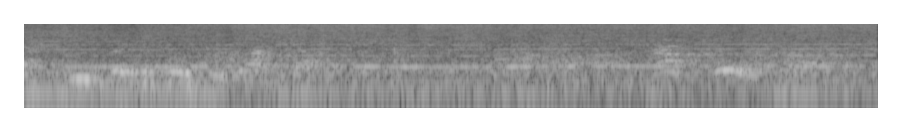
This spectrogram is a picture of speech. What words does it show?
Aqui foi o marcado. Aqui.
